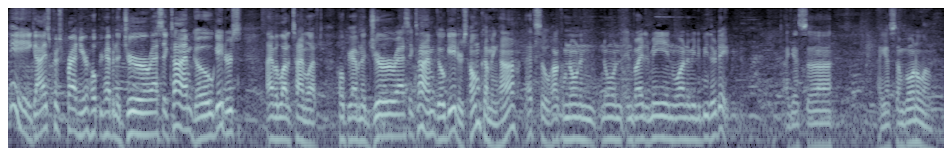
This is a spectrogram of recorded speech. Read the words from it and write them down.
Hey guys, Chris Pratt here. Hope you're having a Jurassic time. Go Gators. I have a lot of time left. Hope you're having a Jurassic time. Go Gators. Homecoming, huh? That's so. How come no one no one invited me and wanted me to be their date? I guess uh, I guess I'm going alone.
